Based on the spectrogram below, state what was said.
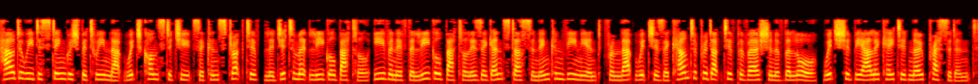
how do we distinguish between that which constitutes a constructive, legitimate legal battle even if the legal battle is against us and inconvenient from that which is a counterproductive perversion of the law, which should be allocated no precedent?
